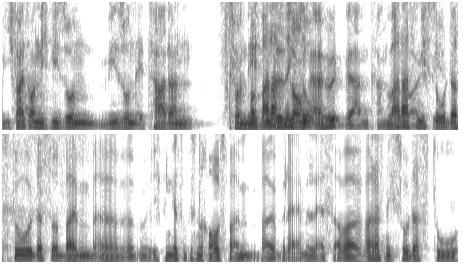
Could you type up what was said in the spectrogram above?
ich weiß auch nicht, wie so ein, wie so ein Etat dann zur nächsten nicht Saison so- erhöht werden kann. War das nicht Beispiel. so, dass du, dass du beim, äh, ich bin jetzt ein bisschen raus beim, bei, bei der MLS, aber war das nicht so, dass du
